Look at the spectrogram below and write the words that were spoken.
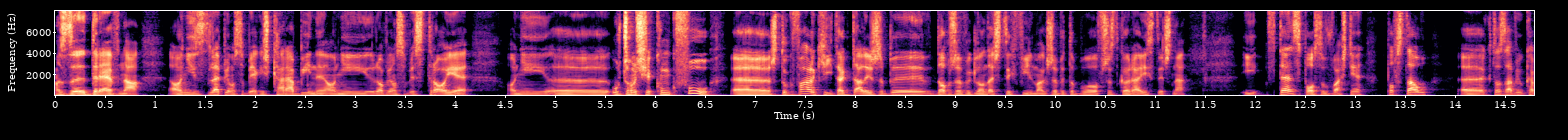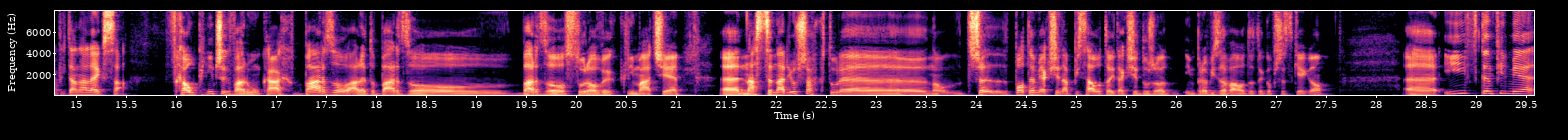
z drewna, oni zlepią sobie jakieś karabiny, oni robią sobie stroje, oni e, uczą się kung fu, e, sztuk walki i tak dalej, żeby dobrze wyglądać w tych filmach, żeby to było wszystko realistyczne. I w ten sposób właśnie powstał e, Kto zabił kapitana Alexa. W chałupniczych warunkach, bardzo, ale to bardzo, bardzo surowych klimacie, na scenariuszach, które no, potem jak się napisało, to i tak się dużo improwizowało do tego wszystkiego. E, I w tym filmie,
